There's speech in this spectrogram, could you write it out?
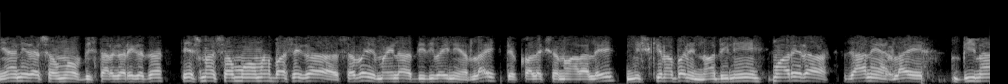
यहाँनिर समूह विस्तार गरेको छ। त्यसमा समूहमा बसेका सबै महिला दिदीबहिनीहरूलाई त्यो कलेक्सनवालाले निस्किन पनि नदिने मरेर जानेहरूलाई बिमा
